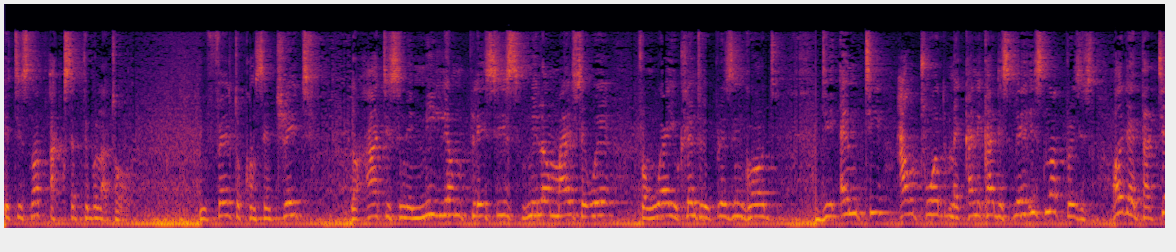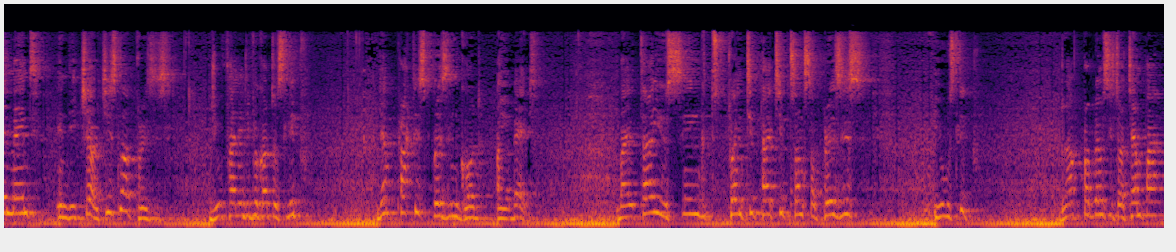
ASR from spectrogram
it is not acceptable at all. You fail to concentrate your heart is in a million places, million miles away from where you claim to be praising God. The empty outward mechanical display is not praises. All the entertainment in the church is not praises. Do you find it difficult to sleep? Then practice praising God on your bed. By the time you sing 20, 30 songs of praises, you will sleep. You have problems with your temper?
